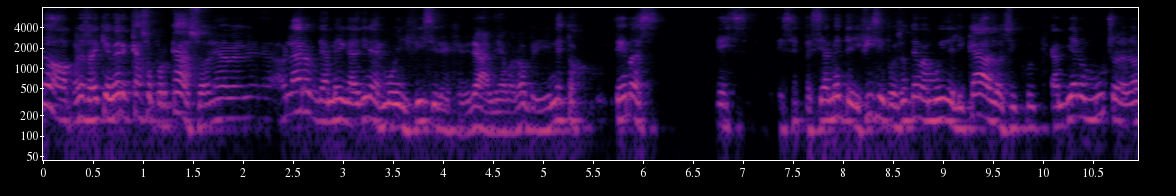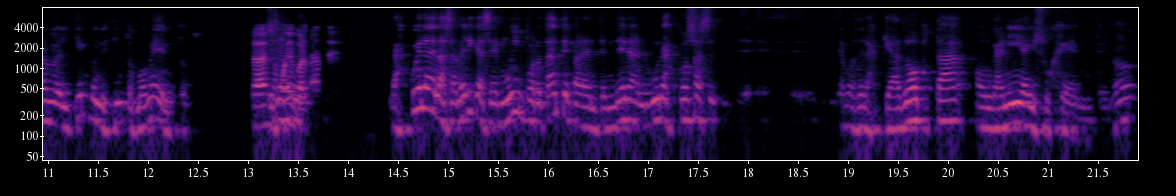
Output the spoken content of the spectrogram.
No, por eso hay que ver caso por caso. Hablar de América Latina es muy difícil en general, digamos, ¿no? Pero en estos temas es, especialmente difícil porque son temas muy delicados y cambiaron mucho a lo largo del tiempo en distintos momentos. Pero eso es muy importante. La Escuela de las Américas es muy importante para entender algunas cosas eh, digamos, de las que adopta Onganía y su gente, ¿no?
